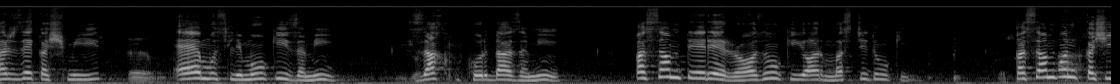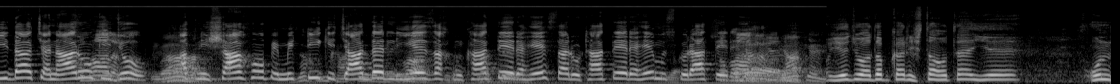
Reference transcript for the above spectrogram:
अर्ज़ कश्मीर ए मुस्लिमों की ज़मी ज़ख्म खुर्दा ज़मी कसम तेरे रोज़ों की और मस्जिदों की। कसम उन कशीदा चनारों की जो अपनी शाखों पे मिट्टी की चादर लिए जख्म खाते रहे। सर उठाते रहे मुस्कुराते रहे। ये जो अदब का रिश्ता होता है ये उन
